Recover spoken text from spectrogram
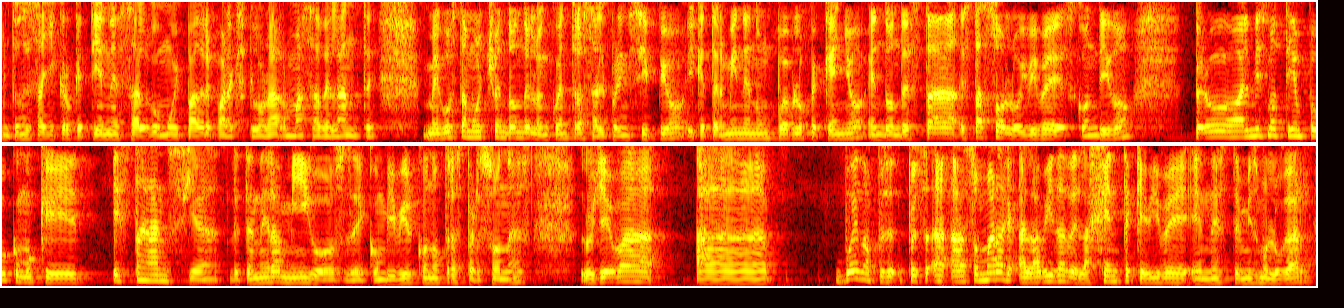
Entonces allí creo que tienes algo muy padre para explorar más adelante. Me gusta mucho en donde lo encuentras al principio y que termina en un pueblo pequeño en donde está, está solo y vive escondido, pero al mismo tiempo como que esta ansia de tener amigos, de convivir con otras personas, lo lleva a bueno, pues, pues a, asomar a, la vida de la gente que vive en este mismo lugar,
